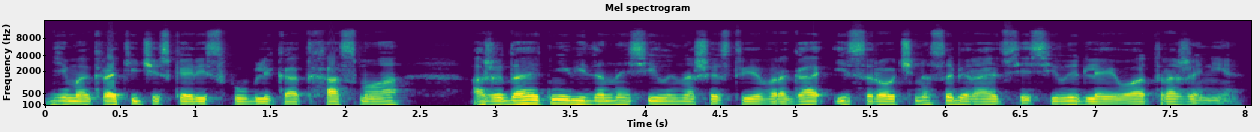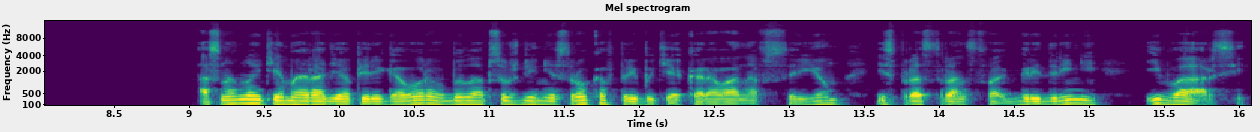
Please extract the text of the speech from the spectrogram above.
Демократическая республика Тхасмоа ожидает невиданной силы нашествия врага и срочно собирает все силы для его отражения. Основной темой радиопереговоров было обсуждение сроков прибытия караванов с сырьем из пространства Гридрини и Ваарси.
